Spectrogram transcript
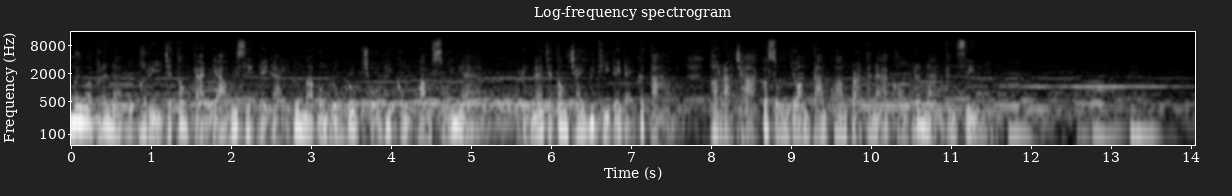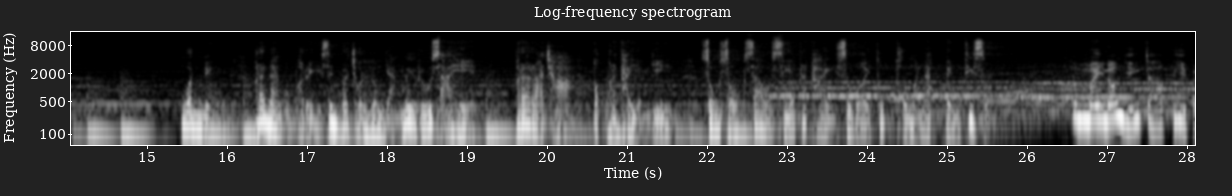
ไม่ว่าพระนางอุปรีจะต้องการยาวิเศษใด ๆ เพื่อมาบำรุงรูปโฉมให้คงความสวยงาม หรือแม้จะต้องใช้วิธีใด ๆ ก็ตาม พระราชาก็ทรงยอมตามความปรารถนาของพระนางทั้งสิ้น วันหนึ่ง พระนางอุปรีสิ้นพระชนลงอย่างไม่รู้สาเหตุ พระราชาตกพระทัยอย่างยิ่ง ทรงโศกเศร้าเสียพระทัยเสวยทุกโทมนัสเป็นที่สุดทำไมน้องหญิงจากพี่ไป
